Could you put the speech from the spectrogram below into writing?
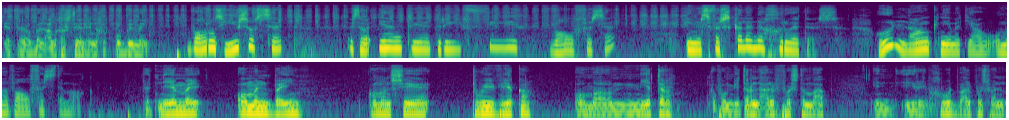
het uh, belang gestel en gekoop by my. Waar ons hierso sit, is daar 1 2 3 4 walvisse en is verskillende groottes. Hoe lank neem dit jou om 'n walvis te maak? Dit neem my om en by kom ons sê 2 weke om 'n meter of 'n meter en 'n half vis te maak en hier groot walvis van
